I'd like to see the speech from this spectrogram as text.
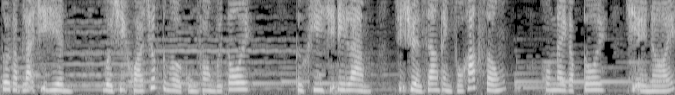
tôi gặp lại chị Hiền, người chị khóa trước từng ở cùng phòng với tôi. Từ khi chị đi làm, chị chuyển sang thành phố khác sống. Hôm nay gặp tôi, chị ấy nói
